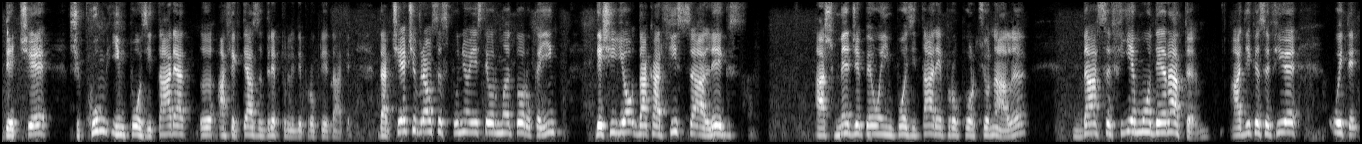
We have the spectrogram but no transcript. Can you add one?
de ce și cum impozitarea uh, afectează drepturile de proprietate. Dar ceea ce vreau să spun eu este următorul, că deși eu, dacă ar fi să aleg aș merge pe o impozitare proporțională, dar să fie moderată. Adică să fie, uite,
